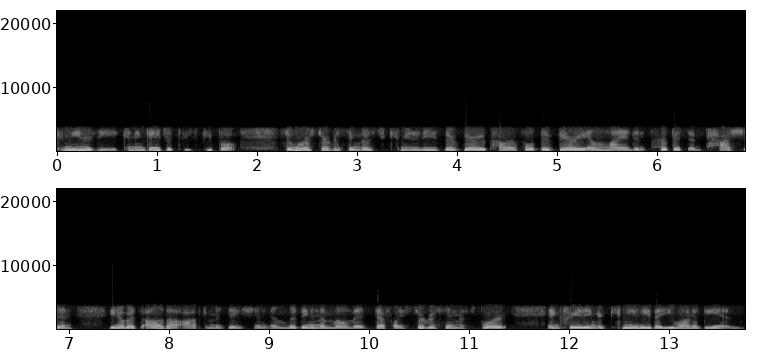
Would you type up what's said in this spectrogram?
community can engage with these people. So we're servicing those communities. They're very powerful. They're very aligned in purpose and passion. You know, but it's all about optimization and living in the moment, definitely servicing the sport and creating a community that you want to be in.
